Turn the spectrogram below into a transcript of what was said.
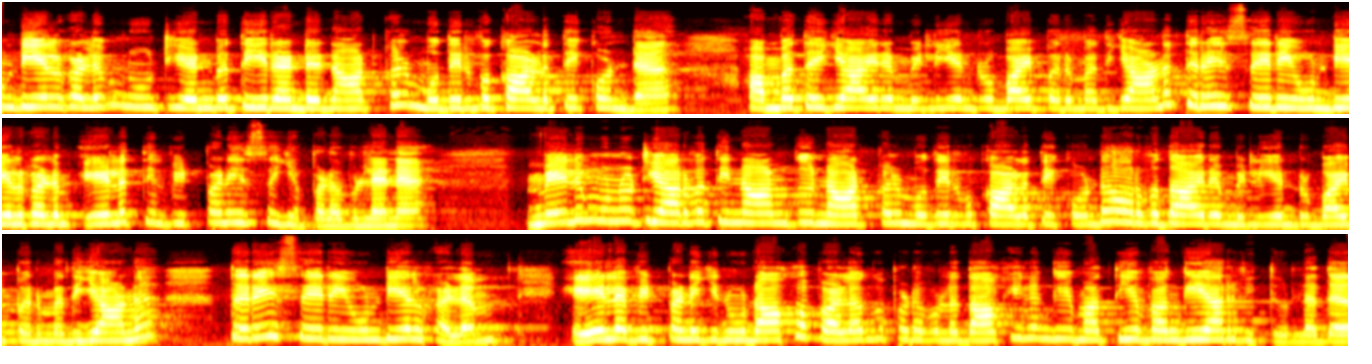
உண்டியல்களும் நூற்றி எண்பத்தி இரண்டு நாட்கள் முதிர்வு காலத்தை கொண்ட ஐம்பத்தையாயிரம் மில்லியன் ரூபாய் பெறுமதியான திரைசேரி உண்டியல்களும் ஏலத்தில் விற்பனை செய்யப்படவுள்ளன. மேலும் முன்னூற்றி அறுபத்தி நான்கு நாட்கள் முதிர்வு காலத்தை கொண்டு அறுபதாயிரம் மில்லியன் ரூபாய் பெறுமதியான திரைசேரி உண்டியல்களும் ஏல விற்பனையினூடாக வழங்கப்படவுள்ளதாக இலங்கை மத்திய வங்கி அறிவித்துள்ளது.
